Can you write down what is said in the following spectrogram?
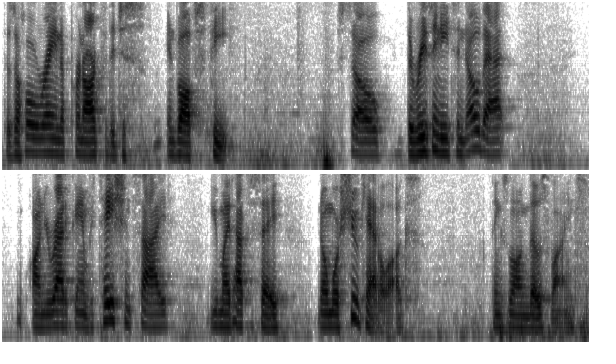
There's a whole range of pornography that just involves feet. So the reason you need to know that on your radical amputation side, you might have to say, no more shoe catalogs, things along those lines.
